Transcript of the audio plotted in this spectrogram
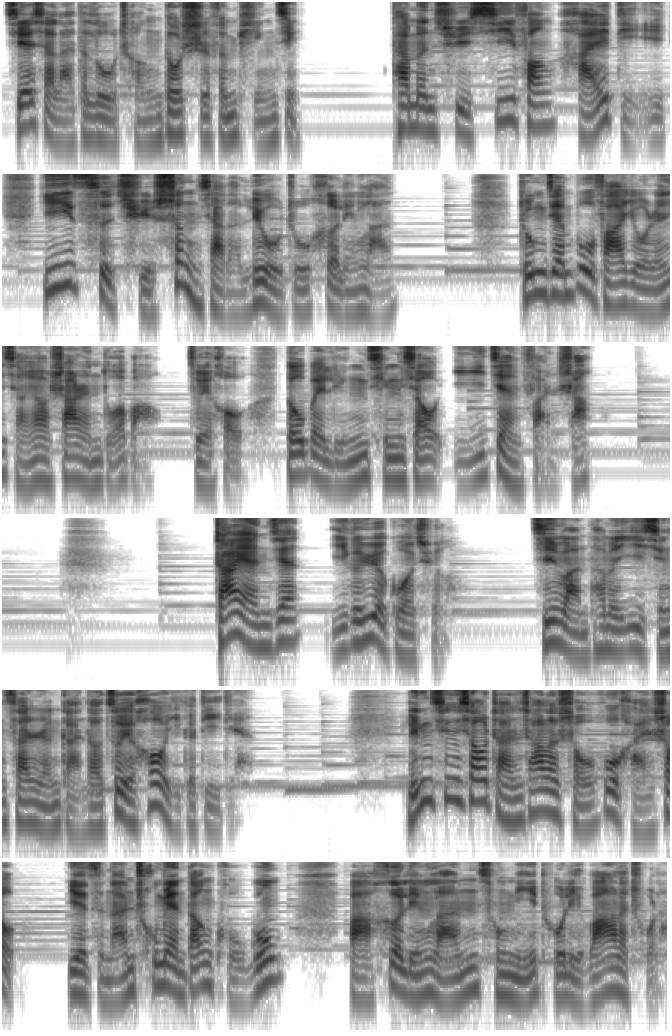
接下来的路程都十分平静。他们去西方海底，依次取剩下的六株鹤铃兰。中间不乏有人想要杀人夺宝，最后都被林清霄一剑反杀。眨眼间，一个月过去了。今晚，他们一行三人赶到最后一个地点。林清霄斩杀了守护海兽，叶子楠出面当苦工，把鹤铃兰从泥土里挖了出来。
